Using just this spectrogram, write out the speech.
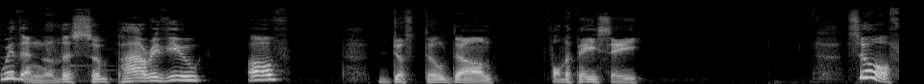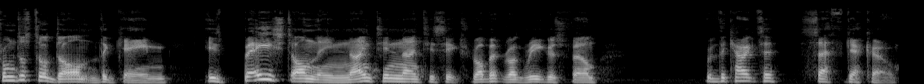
with another subpar review of Dusk Till Dawn for the PC. So, From Dusk Till Dawn, the game, is based on the 1996 Robert Rodriguez film with the character Seth Gecko.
